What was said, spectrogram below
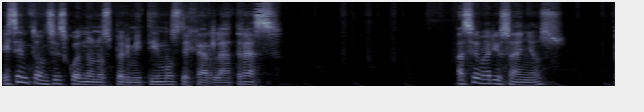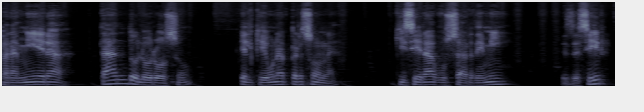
es entonces cuando nos permitimos dejarla atrás. Hace varios años, para mí era tan doloroso el que una persona quisiera abusar de mí, es decir,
